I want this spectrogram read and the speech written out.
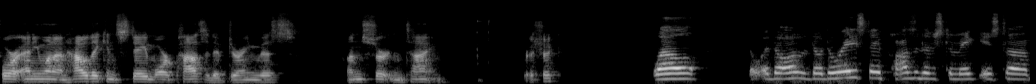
for anyone on how they can stay more positive during this uncertain time? Rishik? Well, the, the, the, way to stay positive is to make is to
